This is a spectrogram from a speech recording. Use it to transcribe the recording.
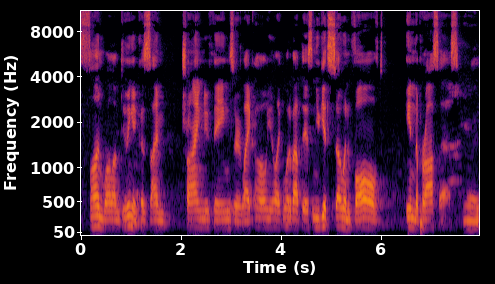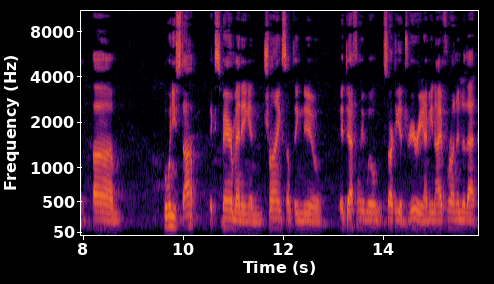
fun while I'm doing it because I'm trying new things or like, oh, you know, like what about this? And you get so involved in the process. Right. Um, but when you stop experimenting and trying something new, it definitely will start to get dreary. I mean, I've run into that,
